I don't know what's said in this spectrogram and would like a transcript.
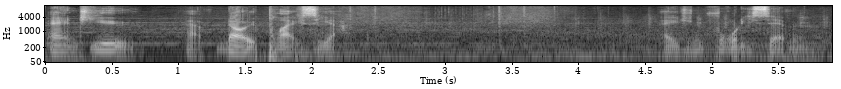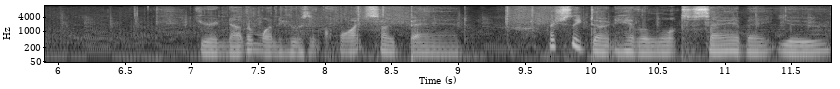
And you have no place here. Agent 47. You're another one who isn't quite so bad. I actually don't have a lot to say about you.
